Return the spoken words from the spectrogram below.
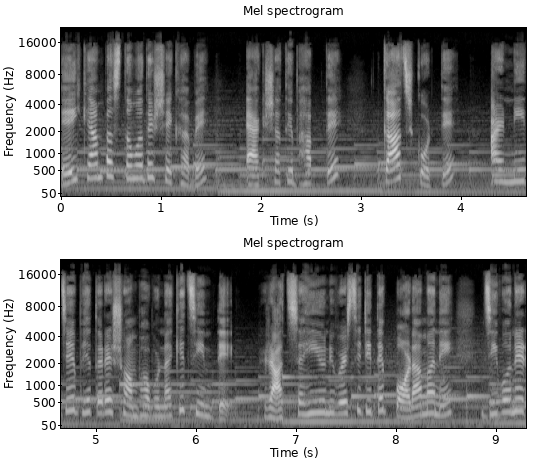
এই ক্যাম্পাস তোমাদের শেখাবে একসাথে ভাবতে, কাজ করতে আর নিজের ভেতরের সম্ভাবনাকে চিনতে। রাজশাহী ইউনিভার্সিটিতে পড়া মানে জীবনের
